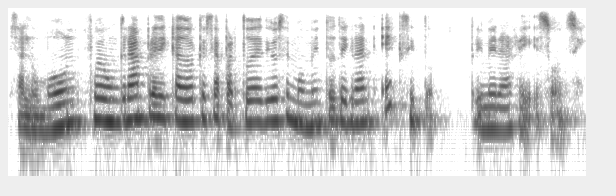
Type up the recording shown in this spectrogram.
Salomón fue un gran predicador que se apartó de Dios en momentos de gran éxito. Primera Reyes 11.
